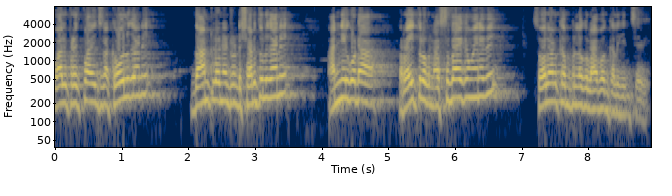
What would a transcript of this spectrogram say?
వాళ్ళు ప్రతిపాదించిన కౌలు కానీ దాంట్లో ఉన్నటువంటి షరతులు కానీ అన్నీ కూడా రైతులకు నష్టదాయకమైనవి సోలార్ కంపెనీలకు లాభం కలిగించేవి.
